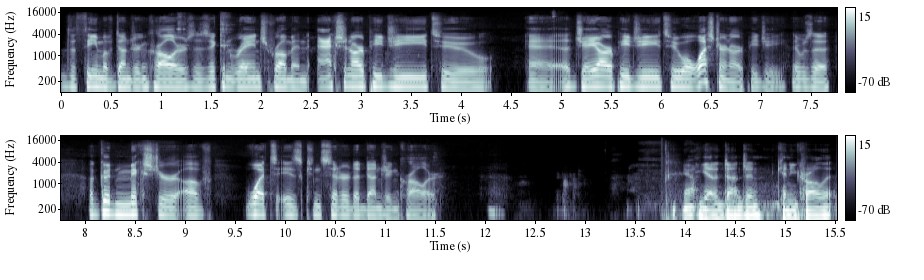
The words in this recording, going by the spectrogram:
the theme of dungeon crawlers is it can range from an action RPG to a, a JRPG to a Western RPG. There was a, a good mixture of what is considered a dungeon crawler. Yeah, you got a dungeon? Can you crawl it?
